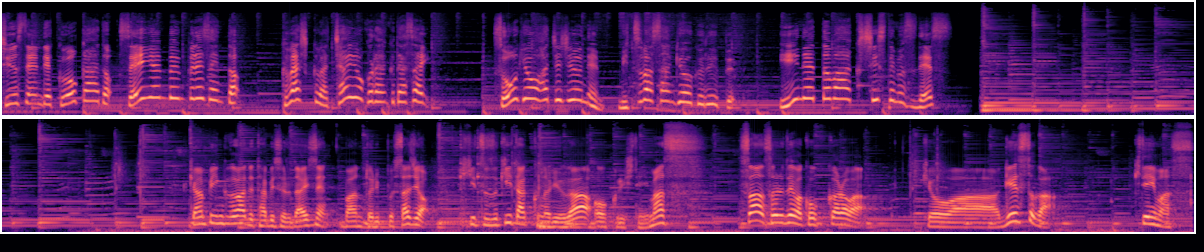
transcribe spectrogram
抽選でクオカード1000円分プレゼント。詳しくはチャイをご覧ください。創業80年三和産業グループ。e ネットワークシステムズです。キャンピングカーで旅する大自然バントリップスタジオ。引き続きタックの龍がお送りしています。さあそれではここからは今日はゲストが来ています。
